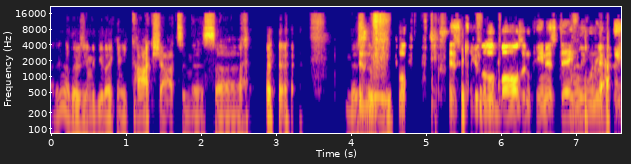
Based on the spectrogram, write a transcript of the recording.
I didn't know there was going to be like any cock shots in this uh in this His, little- his cute little balls and penis dangling when Yeah. we.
